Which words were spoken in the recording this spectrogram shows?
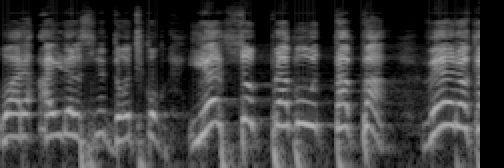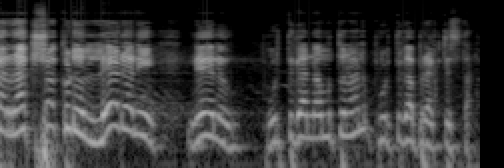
వారి ఐడల్స్ని దోచుకో యేసు ప్రభువు తప్ప వేరొక రక్షకుడు లేడని నేను పూర్తిగా నమ్ముతున్నాను పూర్తిగా ప్రకటిస్తాను.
